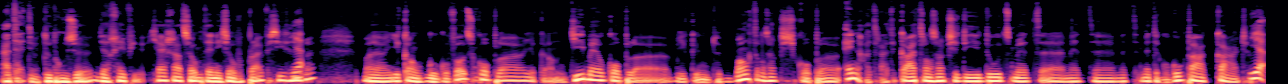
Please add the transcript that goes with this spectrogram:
Ja, dat, dat doen ze. Ja, geef je, jij gaat zo meteen iets over privacy zeggen. Maar je kan Google Foto's koppelen, je kan Gmail koppelen, je kunt banktransacties koppelen. En uiteraard de kaarttransacties die je doet met, eh, met, eh, met, met de Google kaart. Ja.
